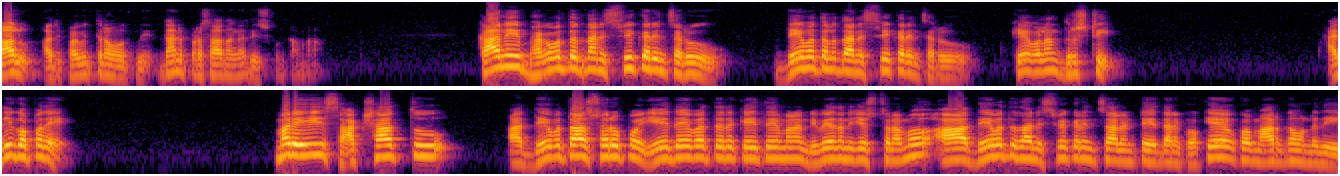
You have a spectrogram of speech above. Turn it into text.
చాలు అది పవిత్రం అవుతుంది దాన్ని ప్రసాదంగా తీసుకుంటాం మనం. కానీ భగవంతుడు దాన్ని స్వీకరించరు దేవతలు దాన్ని స్వీకరించరు కేవలం దృష్టి. అది గొప్పదే. మరి సాక్షాత్తు ఆ దేవతా స్వరూపం ఏ దేవతకైతే మనం నివేదన చేస్తున్నామో ఆ దేవత దాన్ని స్వీకరించాలంటే దానికి ఒకే ఒక మార్గం ఉన్నది.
